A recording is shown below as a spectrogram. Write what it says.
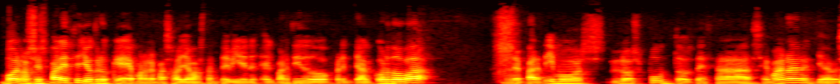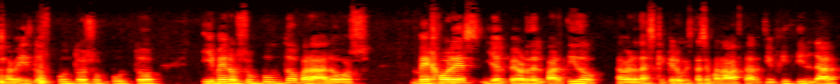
Bueno, si os parece, yo creo que hemos repasado ya bastante bien el partido frente al Córdoba. Repartimos los puntos de esta semana. Ya sabéis, dos puntos, un punto y menos un punto para los mejores y el peor del partido. La verdad es que creo que esta semana va a estar difícil dar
